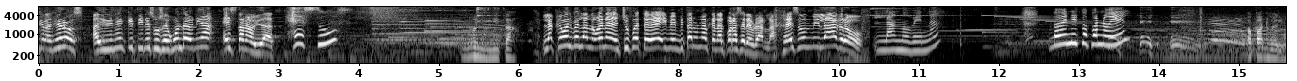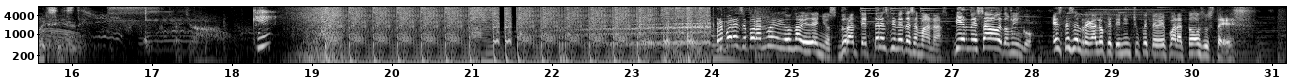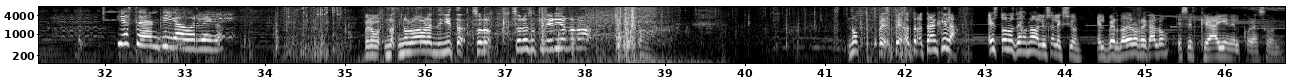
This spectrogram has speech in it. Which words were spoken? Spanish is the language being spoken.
granjeros, adivinen qué tiene su segunda venida esta Navidad. ¿Jesús? No, niñita. La que vuelve es la novena de Enchufe TV y me invitaron al canal para celebrarla. ¡Es un milagro! ¿La novena? ¿Va a venir Papá Noel? Papá Noel no existe. Prepárense para nueve videos navideños durante tres fines de semana, viernes, sábado y domingo. Este es el regalo que tiene Enchufe TV para todos ustedes. Dios te bendiga, borrego. Pero no, no lo abran, niñita. Solo, solo es utilería, no lo ab- No, pero, pero, tra- tranquila. Esto nos deja una valiosa lección. El verdadero regalo es el que hay en el corazón.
